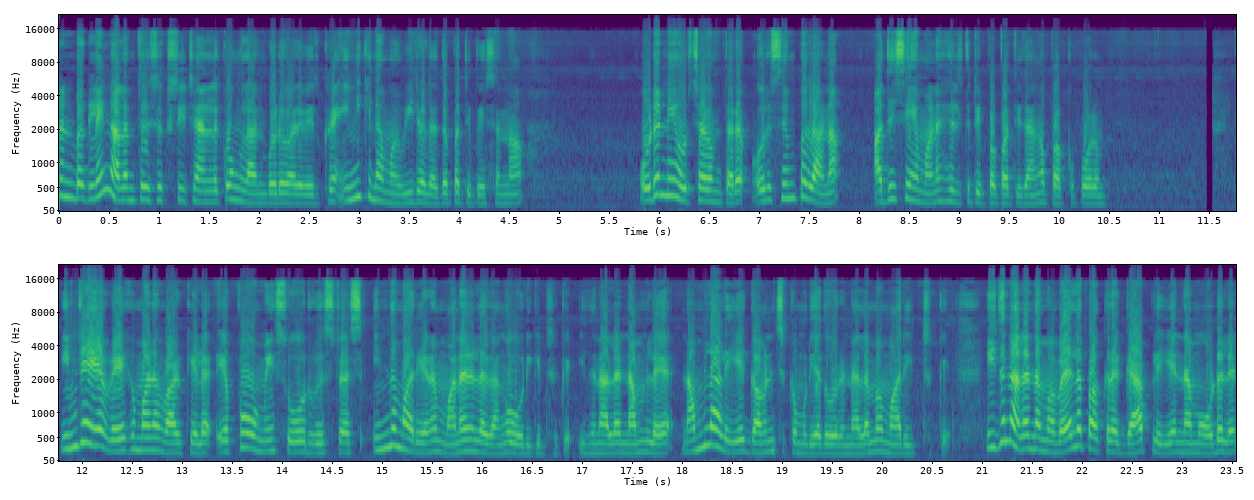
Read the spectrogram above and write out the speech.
நண்பர்களே நலம் த்ரீ சிக்ஸ்டி சேனலுக்கு உங்களை அன்போடு வரவேற்கிறேன். இன்னைக்கு நம்ம வீடியோவில் எதை பற்றி பேசணும்னா உடனே உற்சாகம் தர ஒரு சிம்பிளான அதிசயமான ஹெல்த் டிப்பை பற்றி தாங்க பார்க்க போகிறோம் இன்றைய வேகமான வாழ்க்கையில் எப்போவுமே சோர்வு ஸ்ட்ரெஸ் இந்த மாதிரியான மனநிலை தாங்க ஓடிக்கிட்டு இருக்கு. இதனால நம்மளை நம்மளாலேயே கவனிச்சுக்க முடியாத ஒரு நிலைமை மாறிட்டு இருக்கு. இதனால நம்ம வேலை பார்க்குற கேப்லேயே நம்ம உடலை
